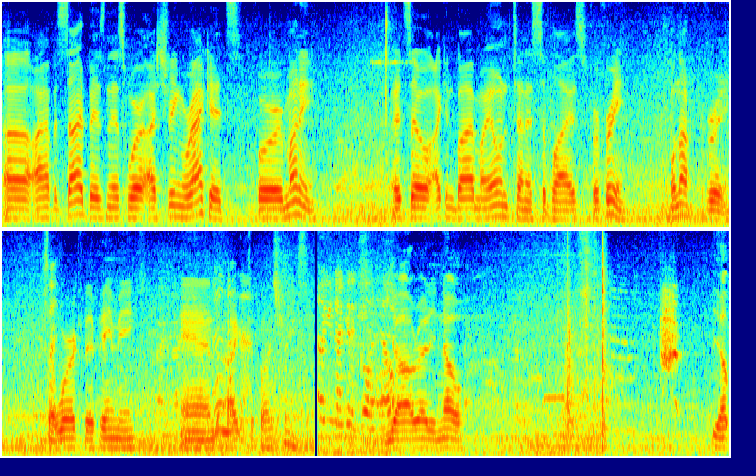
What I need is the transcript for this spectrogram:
Uh, I have a side business where I string rackets for money. It's so I can buy my own tennis supplies for free. Well, not for free. Because I work, they pay me, and I didn't know I get to buy strings. Oh, you're not gonna go and help? You already know. Yep.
